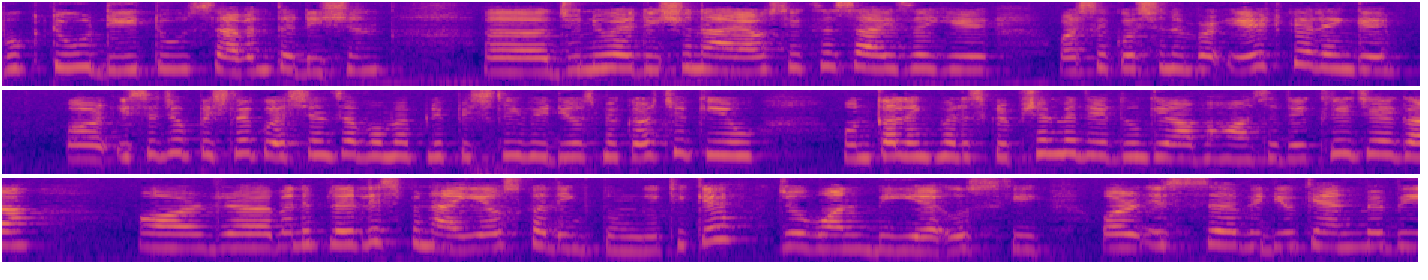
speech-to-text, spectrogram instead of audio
book two D two seventh edition जो न्यू एडिशन आया। उसकी एक्सरसाइज है ये और इसे क्वेश्चन नंबर एट करेंगे। और इसे जो पिछले क्वेश्चन है, वो मैं अपनी पिछली वीडियोस में कर चुकी हूँ। उनका लिंक मैं डिस्क्रिप्शन में दे दूँगी, आप वहाँ से देख लीजिएगा। और मैंने प्लेलिस्ट बनाई है, उसका लिंक दूँगी, ठीक है? जो वन बी है, उसकी। और इस वीडियो के एंड में भी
